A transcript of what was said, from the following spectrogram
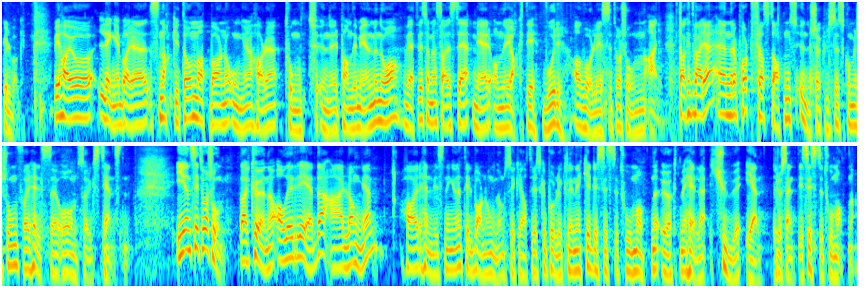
Gullvåg. Vi har jo lenge bare snakket om at barn og unge har det tungt under pandemien, men nå vet vi som jeg sa i sted, mer om nøyaktig hvor alvorlig situasjonen er. Takket være en rapport fra Statens undersøkelseskommisjon for helse- og omsorgstjenesten. I en situasjon der køene allerede er lange, har henvisningene til barne- og ungdomspsykiatriske poliklinikker de siste to månedene økt med hele 21% de siste to månedene.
